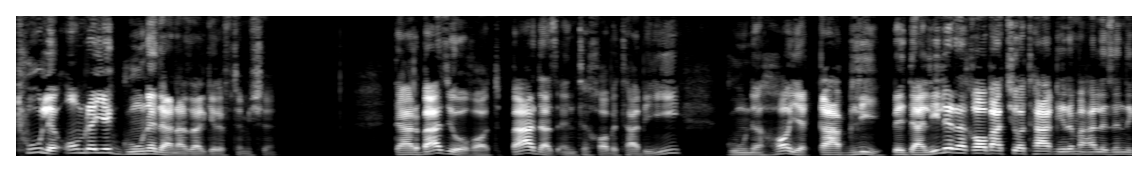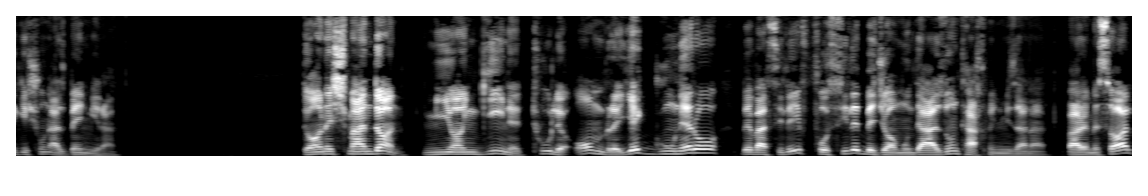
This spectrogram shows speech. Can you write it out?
طول عمر یک گونه در نظر گرفته میشه. در بعضی اوقات بعد از انتخاب طبیعی گونه های قبلی به دلیل رقابت یا تغییر محل زندگیشون از بین میرن. دانشمندان میانگین طول عمر یک گونه رو به وسیله فسیل بجامونده از اون تخمین می‌زنند برای مثال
